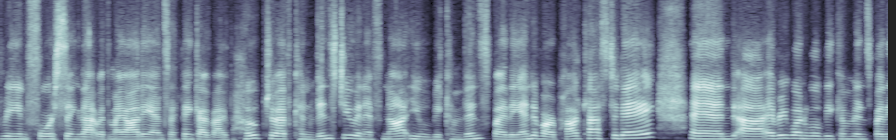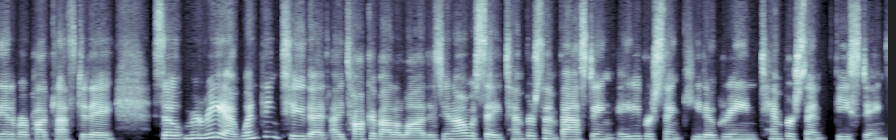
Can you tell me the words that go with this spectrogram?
reinforcing that with my audience. I think I've, I've hoped to have convinced you. And if not, you will be convinced by the end of our podcast today. And uh, everyone will be convinced by the end of our podcast today. So, Maria, one thing too that I talk about a lot is, you know, I always say 10% fasting, 80% keto green, 10% feasting.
